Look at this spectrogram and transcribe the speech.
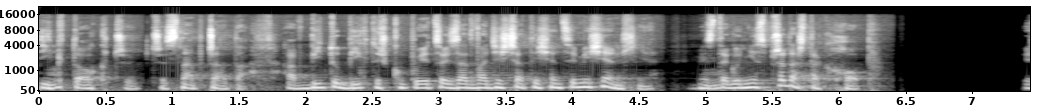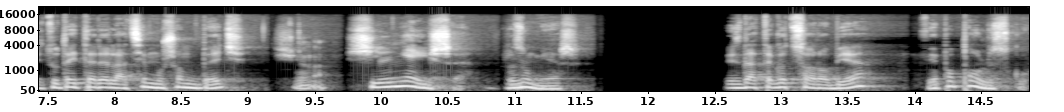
TikTok mhm. czy, czy Snapchata, a w B2B ktoś kupuje coś za 20 tysięcy miesięcznie. Mhm. Więc tego nie sprzedasz tak hop. Więc tutaj te relacje muszą być Silne. silniejsze. Rozumiesz? Więc dlatego co robię? Mówię po polsku.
